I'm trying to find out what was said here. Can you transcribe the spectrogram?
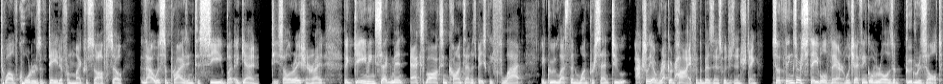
12 quarters of data from Microsoft. So that was surprising to see. But again, deceleration, right? The gaming segment, Xbox and content was basically flat. It grew less than 1% to actually a record high for the business, which is interesting. So things are stable there, which I think overall is a good result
